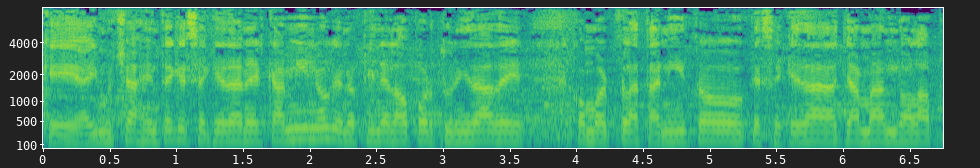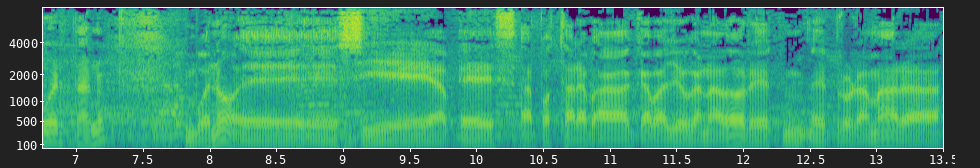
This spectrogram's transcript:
que hay mucha gente que se queda en el camino, que no tiene la oportunidad de, como el platanito que se queda llamando a la puerta, ¿no? Bueno, eh, si es apostar a, a caballo ganador, es, programar a,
